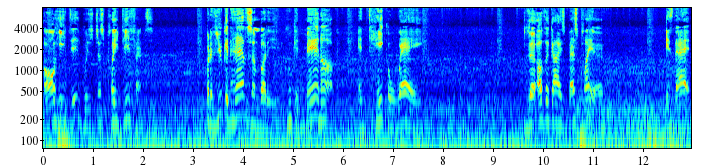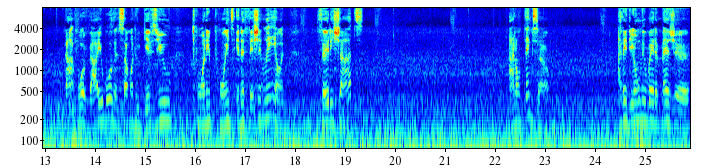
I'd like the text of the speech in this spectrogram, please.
all he did was just play defense. But if you can have somebody who can man up and take away the other guy's best player, is that not more valuable than someone who gives you 20 points inefficiently on 30 shots? I don't think so. I think the only way to measure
